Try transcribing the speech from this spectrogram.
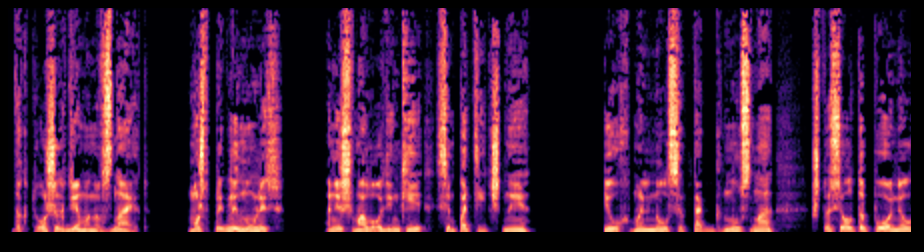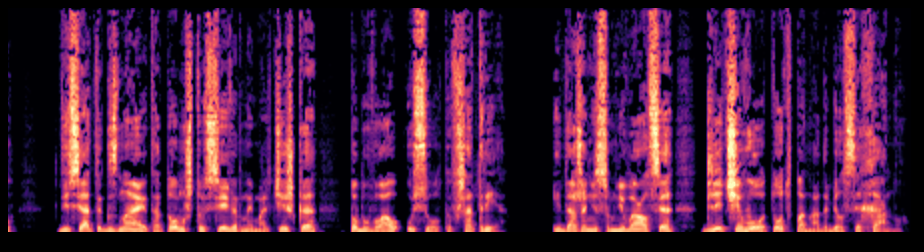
Да кто ж их демонов знает? Может, приглянулись? Они ж молоденькие, симпатичные. И ухмыльнулся так гнусно, что Селта понял, десяток знает о том, что северный мальчишка побывал у Селта в шатре. И даже не сомневался, для чего тот понадобился хану.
